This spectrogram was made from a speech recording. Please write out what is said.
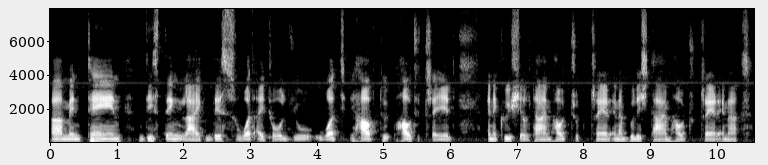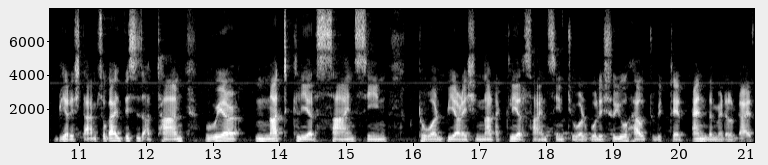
uh, maintain this thing like this what i told you what how to how to trade in a crucial time how to trade in a bullish time how to trade in a bearish time so guys this is a time where not clear sign seen toward bearish and not a clear sign seen toward bullish so you have to be trade in the middle guys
